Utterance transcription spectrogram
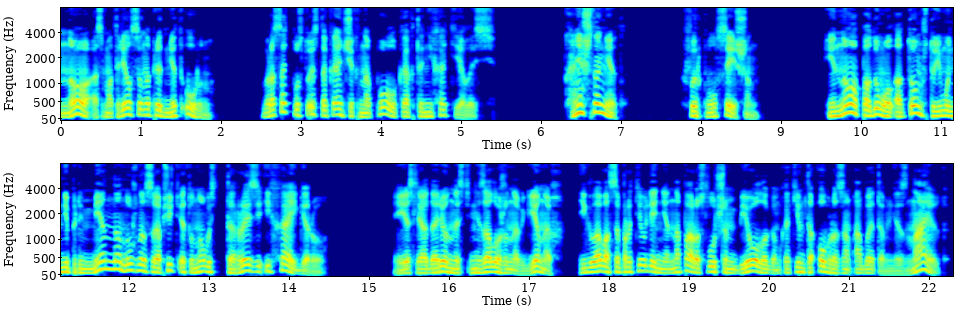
Но осмотрелся на предмет урн. Бросать пустой стаканчик на пол как-то не хотелось. — Конечно, нет, — фыркнул Сейшин. Ино подумал о том, что ему непременно нужно сообщить эту новость Терезе и Хайгеру. Если одаренность не заложена в генах, и глава сопротивления на пару с лучшим биологом каким-то образом об этом не знают,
